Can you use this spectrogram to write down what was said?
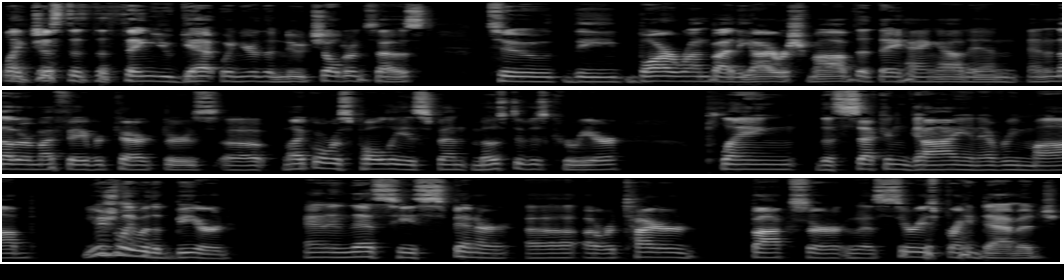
like just as the thing you get when you're the new children's host, to the bar run by the Irish mob that they hang out in. And another of my favorite characters, uh, Michael Rispoli, has spent most of his career playing the second guy in every mob, usually Mhm. with a beard. And in this, he's Spinner, uh, a retired boxer who has serious brain damage,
